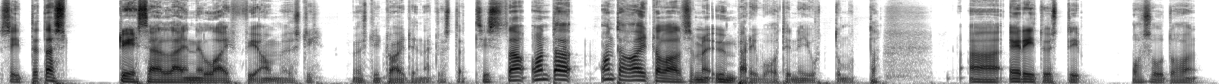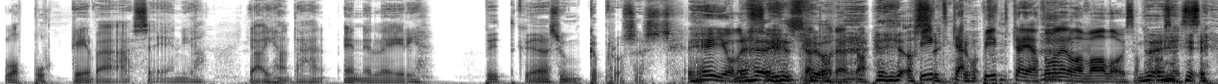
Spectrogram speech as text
sitten tässä kesällä ennen lifea on myöskin, myöskin kaiken näköistä. Siis on tämä on tää aika lailla semmoinen ympärivuotinen juttu, mutta ää, erityisesti osuu tuohon loppukevääseen ja, ja ihan tähän ennen leiriä. Pitkä ja synkkä prosessi. Ei ole synkkä todella. Pitkä, pitkä ja todella valoisa prosessi.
